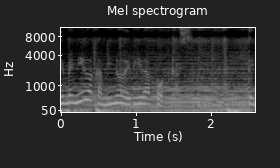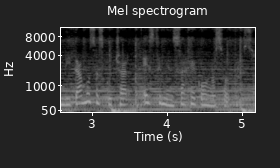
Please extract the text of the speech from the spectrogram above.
Bienvenido a Camino de Vida Podcast. Te invitamos a escuchar este mensaje con nosotros.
